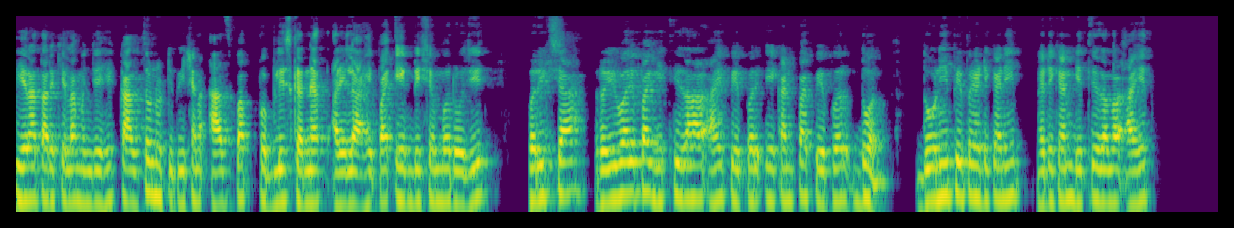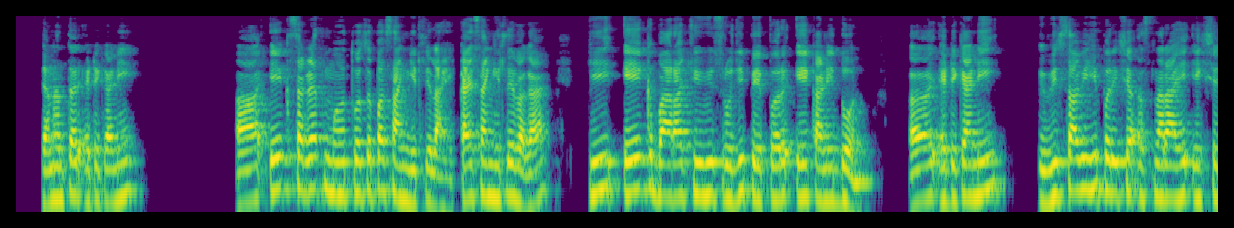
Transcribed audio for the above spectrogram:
तेरा तारखेला म्हणजे हे कालचं नोटिफिकेशन आज पा पब्लिश करण्यात आलेलं आहे. पा एक डिसेंबर रोजी परीक्षा रविवारी पा घेतली जाणार आहे. पेपर एक आणि पा पेपर दोन. दोन्ही पेपर या ठिकाणी या ठिकाणी घेतले जाणार आहेत. त्यानंतर या ठिकाणी एक सगळ्यात महत्वाचं पण सांगितलेलं आहे. काय सांगितले बघा की एक बारा चोवीस रोजी पेपर एक आणि दोन. या ठिकाणी विसावी ही परीक्षा असणार आहे एकशे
